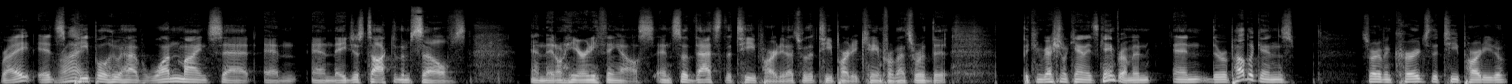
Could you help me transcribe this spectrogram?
Right. It's Right. people who have one mindset and, and they just talk to themselves and they don't hear anything else. And so that's the Tea Party. That's where the Tea Party came from. That's where the, the congressional candidates came from. And, and the Republicans, sort of encouraged the Tea Party to,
